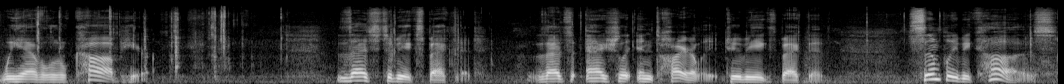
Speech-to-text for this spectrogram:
we have a little cob here. That's to be expected. That's actually entirely to be expected. Simply because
